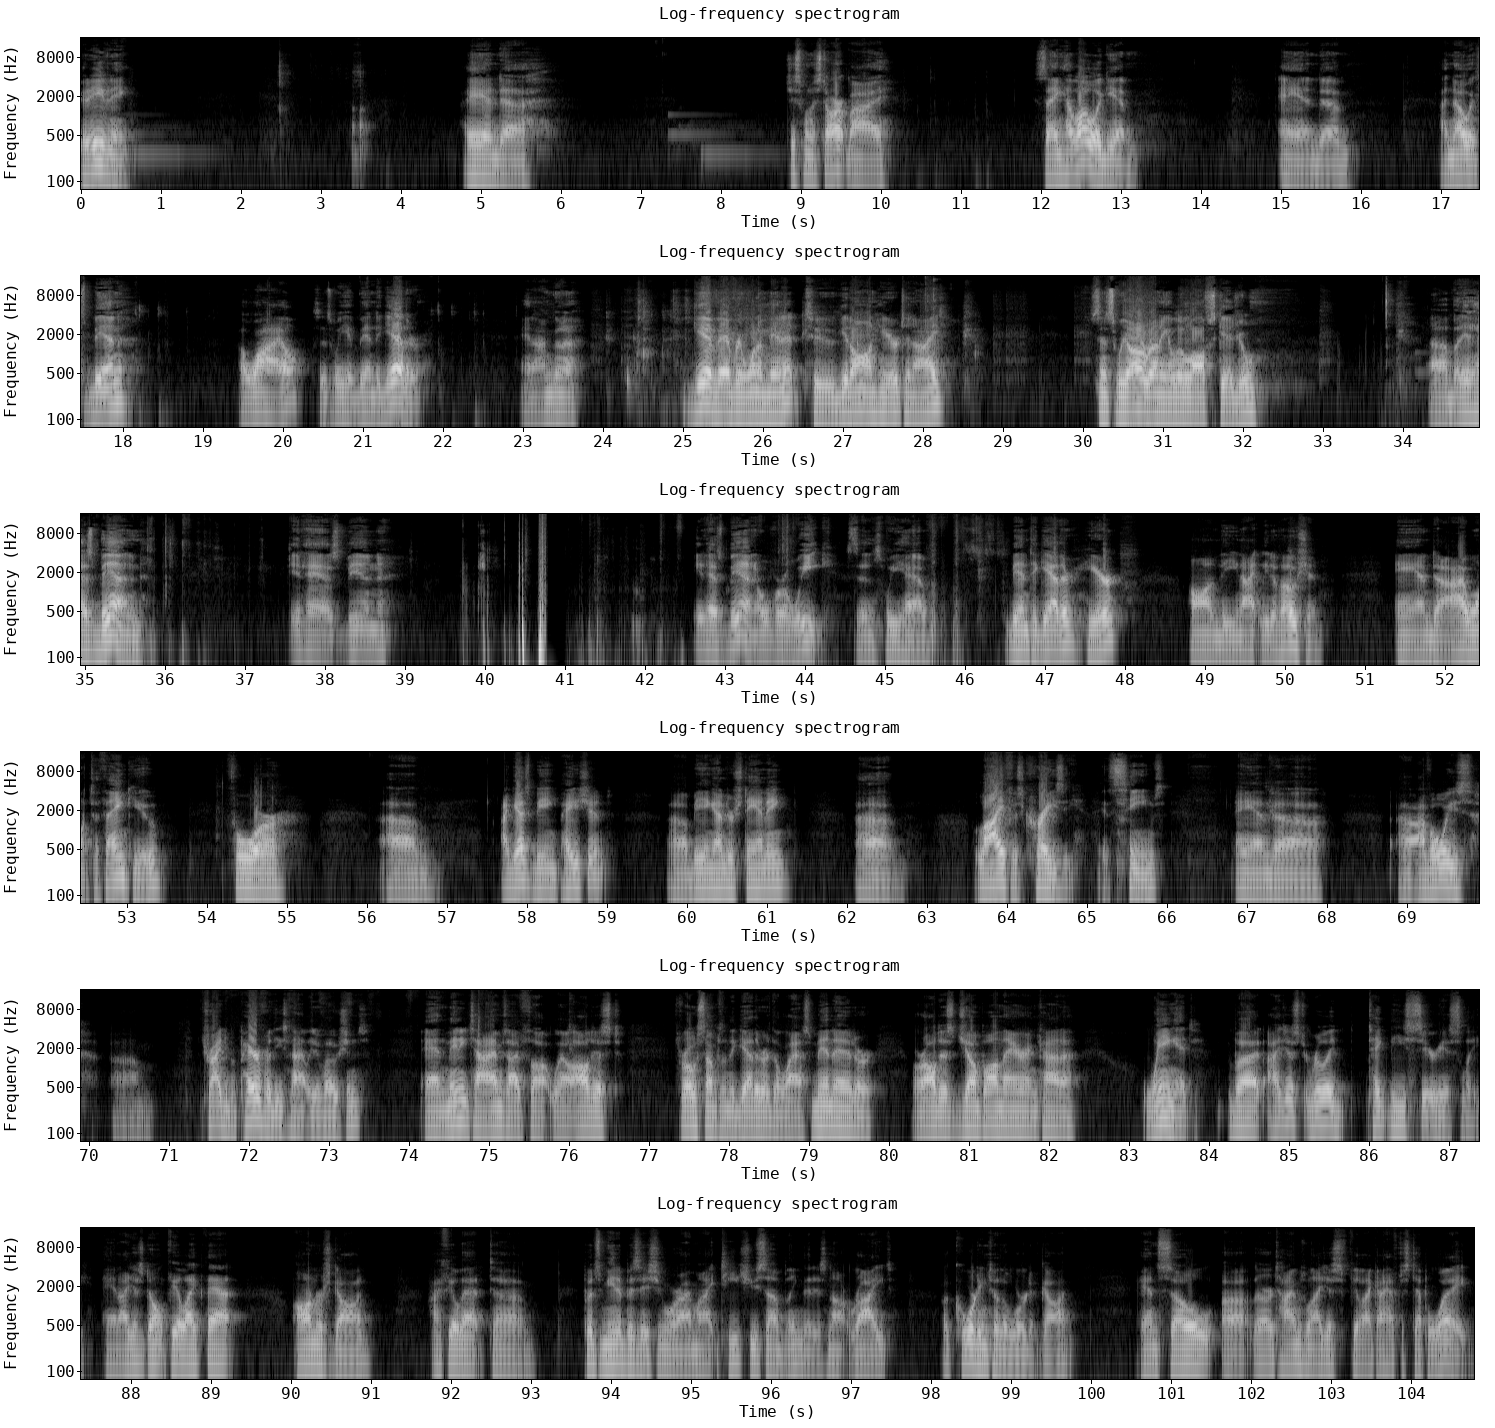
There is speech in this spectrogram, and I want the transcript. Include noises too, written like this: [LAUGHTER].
Good evening. And uh, just want to start by saying hello again. And um, I know it's been a while since we have been together. And I'm going to give everyone a minute to get on here tonight since we are running a little off schedule. Uh, but it has been, it has been, it has been over a week since we have been together here on the nightly devotion. And uh, I want to thank you for, um, I guess, being patient, uh, being understanding. Uh, life is crazy, it seems. And uh, uh, I've always um, tried to prepare for these nightly devotions. And many times I've thought, well, I'll just throw something together at the last minute or, or I'll just jump on there and kind of wing it but I just really take these seriously. And I just don't feel like that honors God. I feel that uh, puts me in a position where I might teach you something that is not right according to the Word of God. And so uh, there are times when I just feel like I have to step away.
